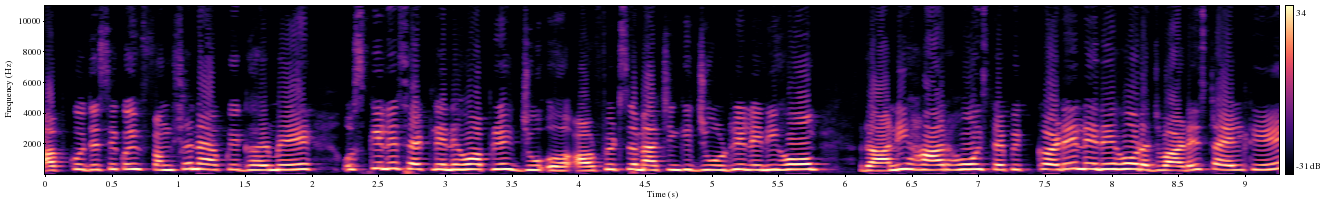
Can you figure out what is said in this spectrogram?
आपको जैसे कोई फ़ंक्शन है आपके घर में, उसके लिए सेट लेने हो, अपने आउटफिट से मैचिंग की ज्वेलरी लेनी हो रानी हार हो, इस टाइप के कड़े लेने हो रजवाड़े स्टाइल के।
